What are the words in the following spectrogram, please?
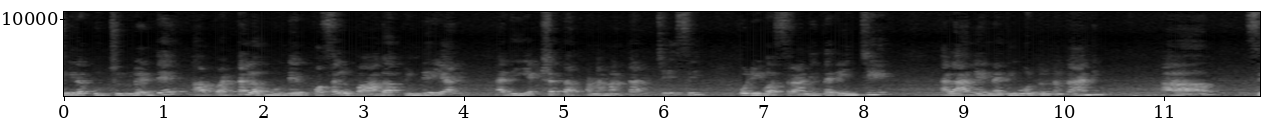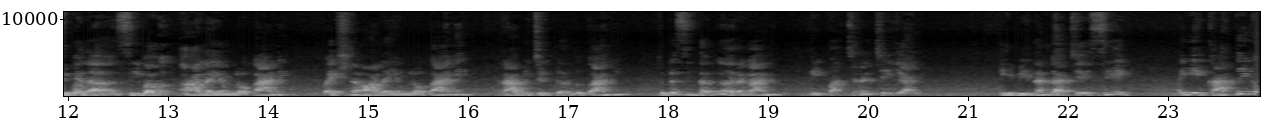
చీర కుచ్చుళ్ళు అంటే ఆ బట్టలో ఉండే పొసలు బాగా పిండేయాలి. అది యక్ష తర్పణం అంటారు. చేసి పొడి వస్త్రాన్ని ధరించి అలాగే నది ఒడ్డున కానీ శివ శివ ఆలయంలో కానీ వైష్ణవాలయంలో కానీ రావి చెట్టు కానీ తులసి దగ్గర కానీ దీపార్చన చెయ్యాలి ఈ విధంగా చేసి ఈ కార్తీక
